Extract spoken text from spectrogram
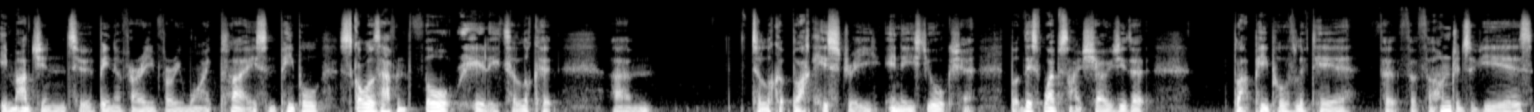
imagined to have been a very, very white place, and people, scholars haven't thought really to look at um, to look at black history in East Yorkshire. But this website shows you that black people have lived here for, for, for hundreds of years.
